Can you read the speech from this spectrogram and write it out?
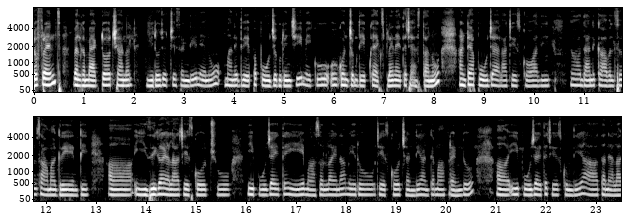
Hello friends welcome back to our channel. ఈరోజు వచ్చేసండి నేను మన ద్వీప పూజ గురించి మీకు కొంచెం డీప్గా ఎక్స్ప్లెయిన్ అయితే చేస్తాను. అంటే ఆ పూజ ఎలా చేసుకోవాలి? దానికి కావాల్సిన సామాగ్రి ఏంటి? ఈజీగా ఎలా చేసుకోవచ్చు? ఈ పూజ అయితే ఏ మాసంలో అయినా మీరు చేసుకోవచ్చండి. అంటే మా ఫ్రెండ్ ఈ పూజ అయితే చేసుకుంది. తను ఎలా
